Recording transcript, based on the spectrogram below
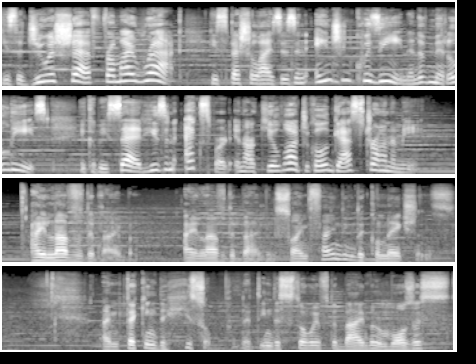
He's a Jewish chef from Iraq. He specializes in ancient cuisine in the Middle East. It could be said he's an expert in archaeological gastronomy. I love the Bible. I love the Bible, so I'm finding the connections I'm taking the hyssop that in the story of the Bible, Moses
